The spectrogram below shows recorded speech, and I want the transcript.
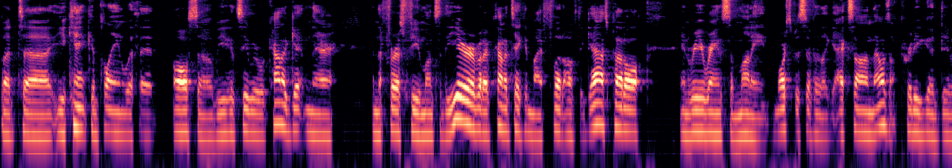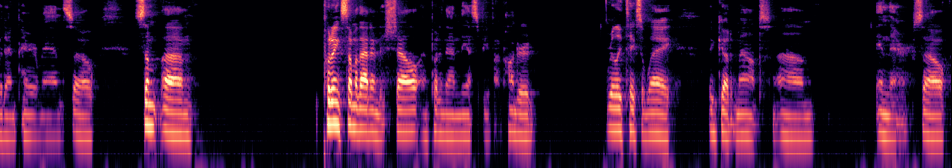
but uh, you can't complain with it also. But you can see we were kind of getting there in the first few months of the year, but I've kind of taken my foot off the gas pedal and rearranged some money. More specifically, like Exxon, that was a pretty good dividend payer, man. So some um, putting some of that into Shell and putting that in the S&P 500 really takes away a good amount um, in there. So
